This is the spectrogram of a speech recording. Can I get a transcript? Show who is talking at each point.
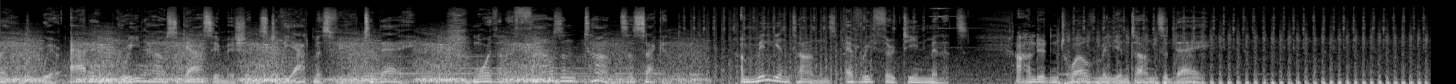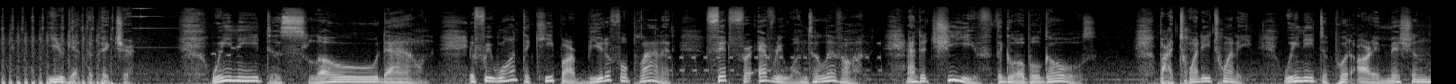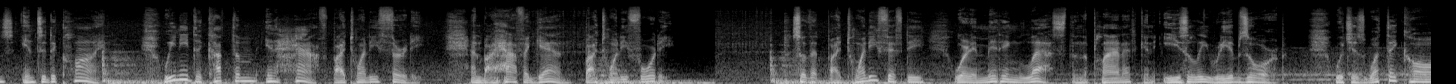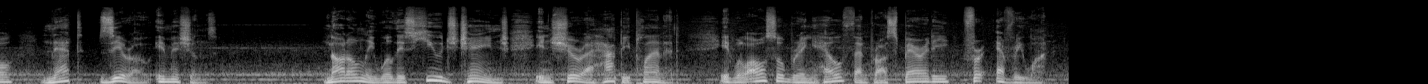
Speaker 1: rate we're adding greenhouse gas emissions to the atmosphere today. More than a thousand tons a second. A million tons every 13 minutes. 112 million tons a day. You get the picture. We need to slow down if we want to keep our beautiful planet fit for everyone to live on and achieve the global goals. By 2020, we need to put our emissions into decline. We need to cut them in half by 2030 and by half again by 2040. So that by 2050, we're emitting less than the planet can easily reabsorb, which is what they call net zero emissions. Not only will this huge change ensure a happy planet, it will also bring health and prosperity for everyone.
